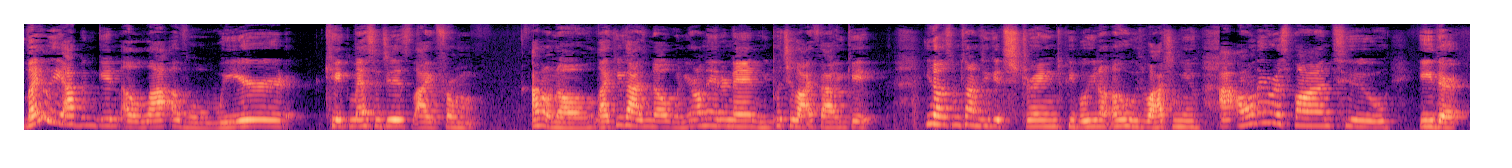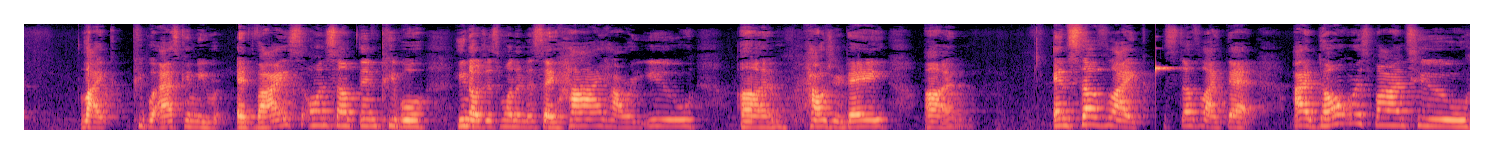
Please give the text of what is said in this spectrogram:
lately I've been getting a lot of weird Kik messages, like from, I don't know, like you guys know when you're on the internet and you put your life out, you get, you know, sometimes you get strange people, you don't know who's watching you. I only respond to either, like, people asking me advice on something, people, you know, just wanting to say, hi, how are you, um, how's your day, um, and stuff like, stuff like that. I don't respond to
